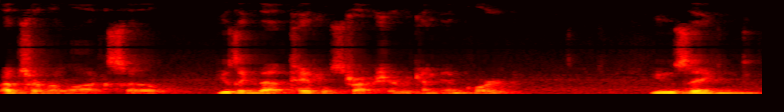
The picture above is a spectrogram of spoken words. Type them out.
web server log. So using that table structure, we can import using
